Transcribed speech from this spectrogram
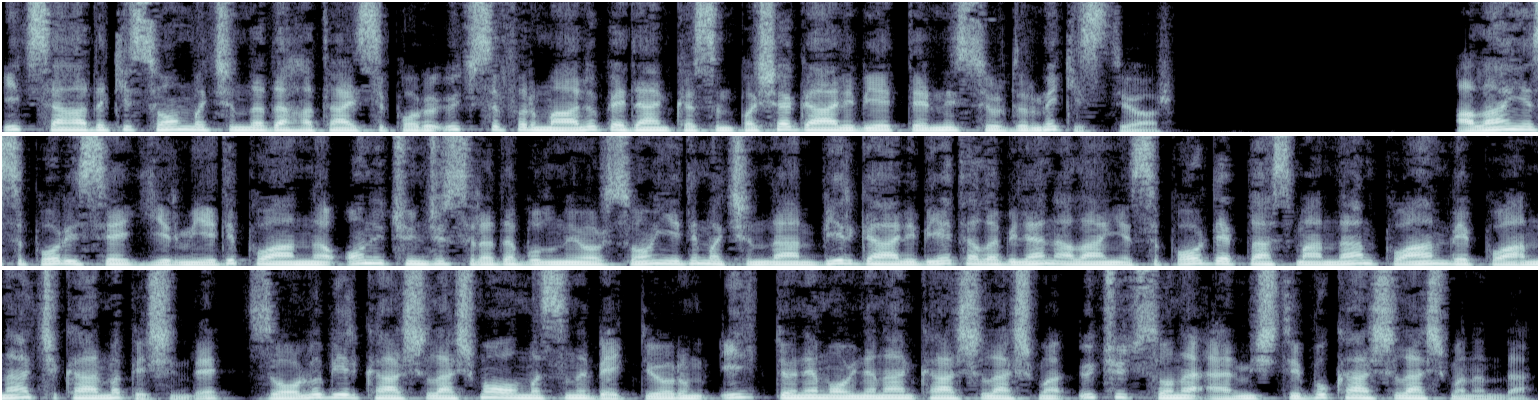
İç sahadaki son maçında da Hatay Spor'u 3-0 mağlup eden Kasımpaşa galibiyetlerini sürdürmek istiyor. Alanya Spor ise 27 puanla 13. sırada bulunuyor. Son 7 maçından bir galibiyet alabilen Alanya Spor deplasmandan puan ve puanlar çıkarma peşinde. Zorlu bir karşılaşma olmasını bekliyorum. İlk dönem oynanan karşılaşma 3-3 sona ermişti bu karşılaşmanın da.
